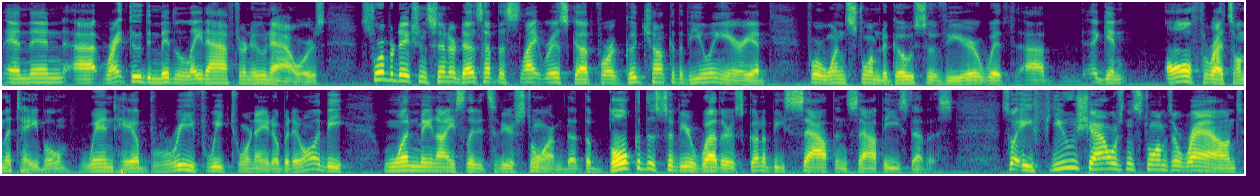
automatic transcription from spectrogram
and then uh, right through the mid and late afternoon hours. Storm Prediction Center does have the slight risk up for a good chunk of the viewing area for one storm to go severe with, uh, again, all threats on the table wind, hail, brief weak tornado, but it'll only be one main isolated severe storm. The, the bulk of the severe weather is going to be south and southeast of us. So a few showers and storms around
